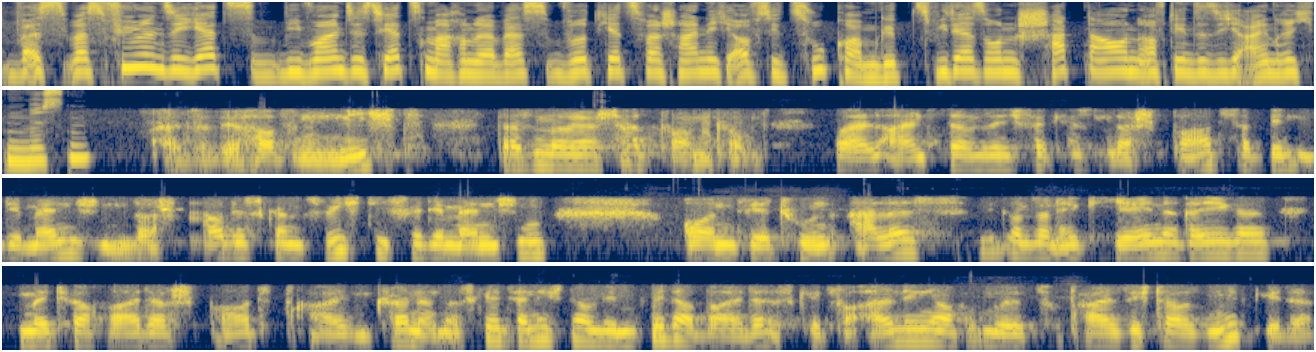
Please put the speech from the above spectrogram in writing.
was, was fühlen Sie jetzt? Wie wollen Sie es jetzt machen oder was wird jetzt wahrscheinlich auf Sie zukommen? Gibt es wieder so einen Shutdown, auf den Sie sich einrichten müssen? Also wir hoffen nicht, dass ein neuer Shutdown kommt. Weil eins dürfen Sie nicht vergessen, der Sport verbinden die Menschen. Der Sport ist ganz wichtig für die Menschen. Und wir tun alles mit unseren Hygieneregeln, damit wir auch weiter Sport treiben können. Es geht ja nicht nur um die Mitarbeiter, es geht vor allen Dingen auch um 30.000 Mitglieder.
